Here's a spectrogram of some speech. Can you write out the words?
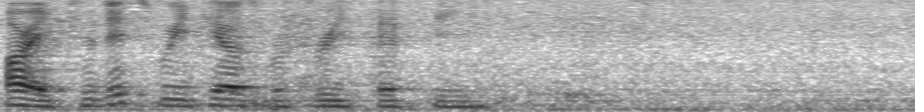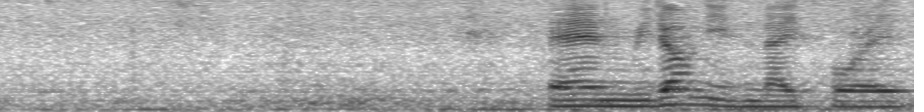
Alright, so this retails for 350 And we don't need a knife for it.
